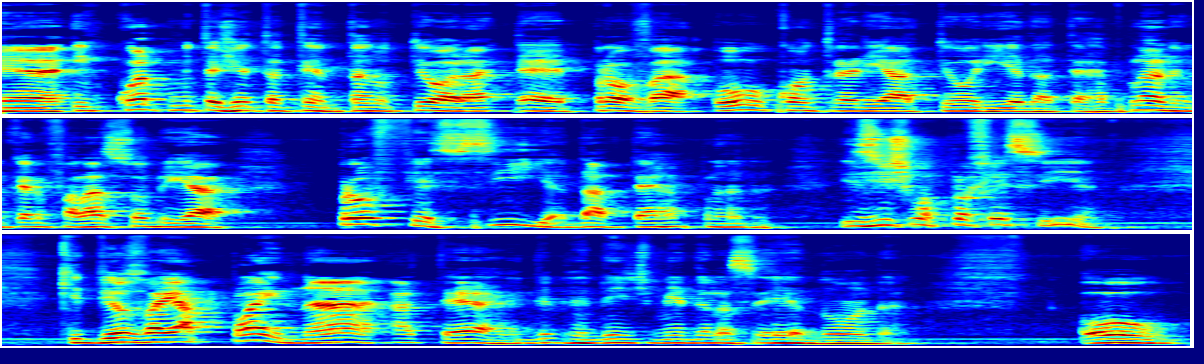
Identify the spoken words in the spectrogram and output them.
é, enquanto muita gente está tentando teorar, é, provar ou contrariar a teoria da Terra plana, eu quero falar sobre a profecia da Terra plana. Existe uma profecia que Deus vai aplainar a Terra, independentemente dela ser redonda ou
